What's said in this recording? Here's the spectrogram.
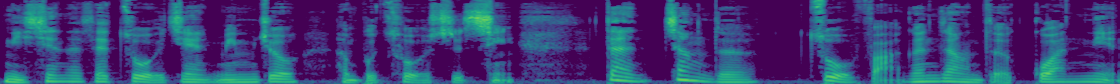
你现在在做一件明明就很不错的事情，但这样的。做法跟这样的观念，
